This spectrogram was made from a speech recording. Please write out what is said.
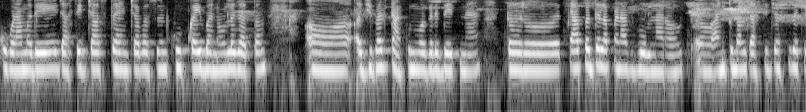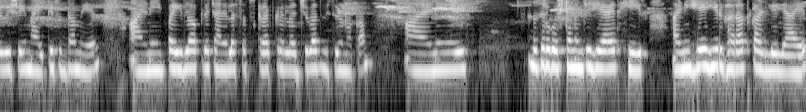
कोकणामध्ये जास्तीत जास्त ह्यांच्यापासून खूप काही बनवलं जातं. अजिबात टाकून वगैरे देत नाही. तर त्याबद्दल आपण आज बोलणार आहोत. आणि तुम्हाला जास्तीत जास्त त्याच्याविषयी माहितीसुद्धा मिळेल. आणि पहिलं आपल्या चॅनलला सबस्क्राईब करायला अजिबात विसरू नका. आणि दुसरी गोष्ट म्हणजे हे आहेत हीर आणि हे हीर घरात काढलेले आहेत.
